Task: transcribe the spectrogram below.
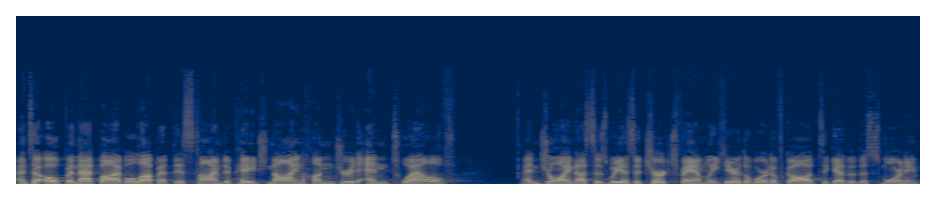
and to open that Bible up at this time to page 912 and join us as we, as a church family, hear the Word of God together this morning.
